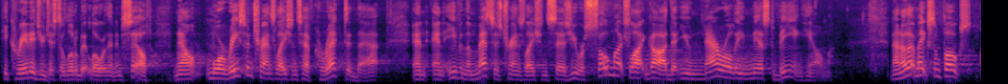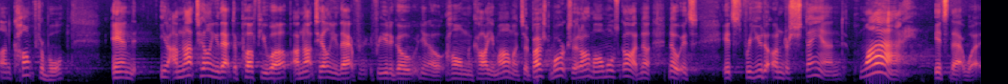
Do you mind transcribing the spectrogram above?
He created you just a little bit lower than Himself. Now, more recent translations have corrected that, and, and even the message translation says you were so much like God that you narrowly missed being Him. Now, I know that makes some folks uncomfortable, and you know, I'm not telling you that to puff you up. I'm not telling you that for, for you to go, you know, home and call your mama and say, Pastor Mark said I'm almost God. No, no, it's, it's for you to understand why it's that way.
